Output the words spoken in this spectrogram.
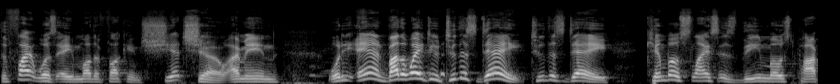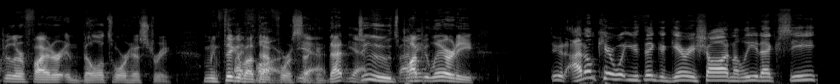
the fight was a motherfucking shit show. I mean, what do you, and by the way, dude, to this day, to this day, Kimbo Slice is the most popular fighter in Bellator history. I mean, think By about that for a second. yeah, that yeah. dude's I mean- popularity. Dude, I don't care what you think of Gary Shaw and Elite XC.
